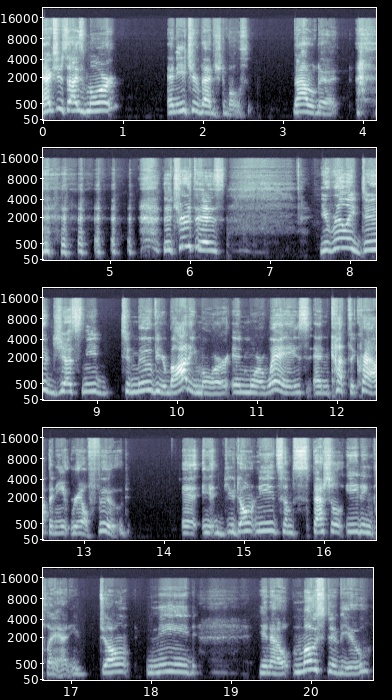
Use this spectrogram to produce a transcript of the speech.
Exercise more and eat your vegetables. That'll do it. the truth is, you really do just need to move your body more in more ways and cut the crap and eat real food. It, it, you don't need some special eating plan. You don't need you know, most of you,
